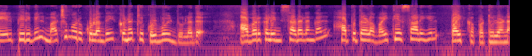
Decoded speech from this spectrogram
மேல் பிரிவில் மற்றொரு குழந்தை கிணற்றுக்குள் வீழ்ந்துள்ளது. அவர்களின் சடலங்கள் ஹபுதள வைத்தியசாலையில் வைக்கப்பட்டுள்ளன.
